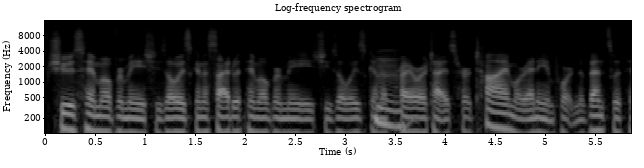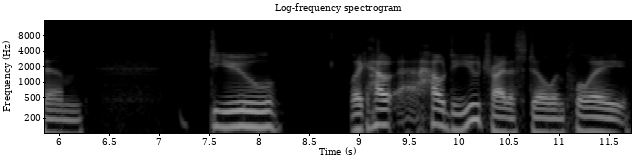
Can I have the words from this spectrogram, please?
choose him over me. She's always going to side with him over me. She's always going to hmm. prioritize her time or any important events with him. Do you like how how do you try to still employ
